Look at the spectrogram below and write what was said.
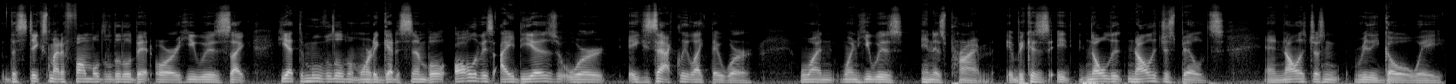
the sticks might have fumbled a little bit or he was like he had to move a little bit more to get a cymbal all of his ideas were exactly like they were when when he was in his prime because it knowledge knowledge just builds and knowledge doesn't really go away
